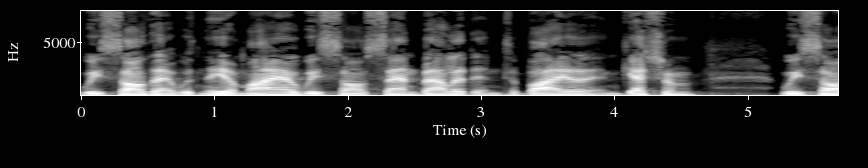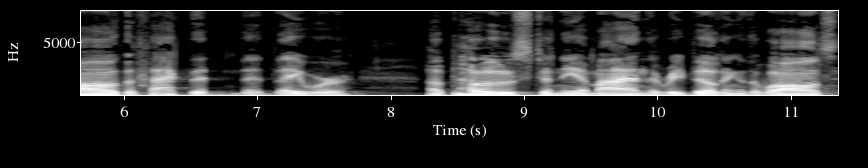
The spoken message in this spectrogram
We saw that with Nehemiah. We saw Sanballat and Tobiah and Geshem. We saw the fact that, that they were opposed to Nehemiah and the rebuilding of the walls.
